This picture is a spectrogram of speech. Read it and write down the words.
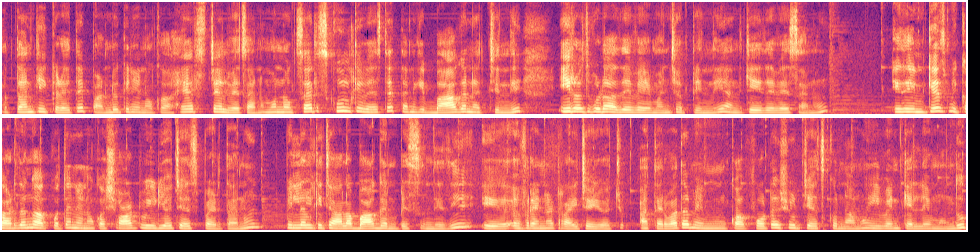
మొత్తానికి ఇక్కడైతే పండుకి నేను ఒక హెయిర్ స్టైల్ వేశాను. మొన్న ఒకసారి స్కూల్కి వేస్తే తనకి బాగా నచ్చింది. ఈరోజు కూడా అదే వేయమని చెప్పింది. అందుకే ఇదే వేశాను. ఇది ఇన్ కేస్ మీకు అర్థం కాకపోతే నేను ఒక షార్ట్ వీడియో చేసి పెడతాను. పిల్లలకి చాలా బాగా అనిపిస్తుంది ఇది. ఎవరైనా ట్రై చేయొచ్చు. ఆ తర్వాత మేము ఒక ఫోటో షూట్ చేసుకున్నాము. ఈవెంట్కి వెళ్ళే ముందు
